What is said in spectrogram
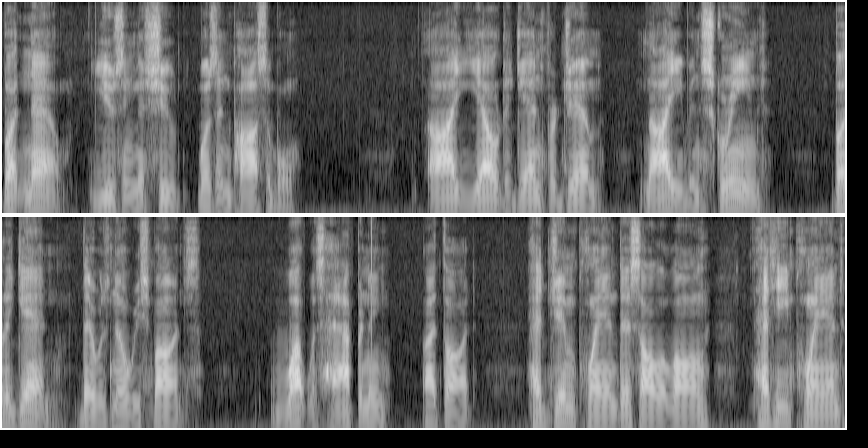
but now using the chute was impossible. I yelled again for Jim. I even screamed. But again, there was no response. What was happening? I thought. Had Jim planned this all along? Had he planned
